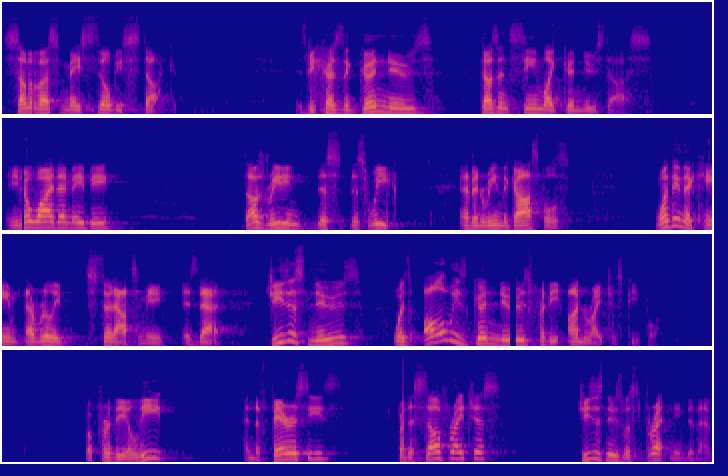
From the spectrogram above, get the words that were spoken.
some of us may still be stuck is because the good news doesn't seem like good news to us. And you know why that may be? As I was reading this this week, and I've been reading the Gospels, one thing that came that really stood out to me is that Jesus' news was always good news for the unrighteous people. But for the elite and the Pharisees, for the self righteous, Jesus' news was threatening to them.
